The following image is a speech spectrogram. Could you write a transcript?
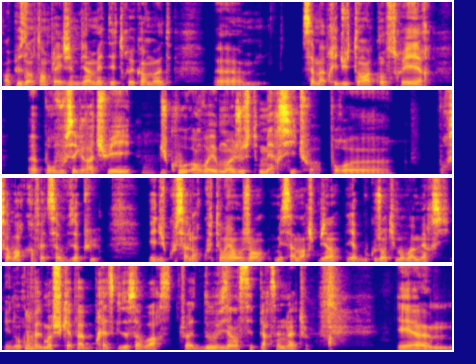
En plus dans le template, j'aime bien mettre des trucs en mode euh, ça m'a pris du temps à construire, pour vous c'est gratuit, Mhm. du coup envoyez-moi juste merci, tu vois, pour pour savoir qu'en fait ça vous a plu. Et du coup ça leur coûte rien aux gens, mais ça marche bien. Il y a beaucoup de gens qui m'envoient merci. Et donc en Mhm. fait moi je suis capable presque de savoir, tu vois, d'où viennent ces personnes-là, tu vois. Et euh,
